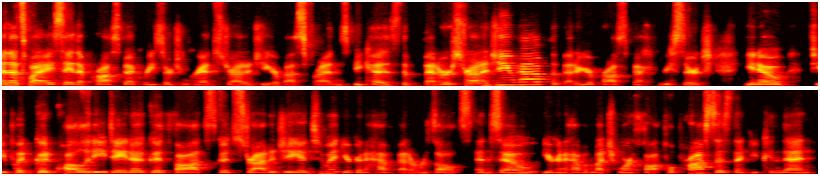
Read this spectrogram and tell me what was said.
And that's why I say that prospect research and grant strategy are best friends because the better strategy you have, the better your prospect research. You know, if you put good quality data, good thoughts, good strategy into it, you're going to have better results. And so you're going to have a much more thoughtful process that you can then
